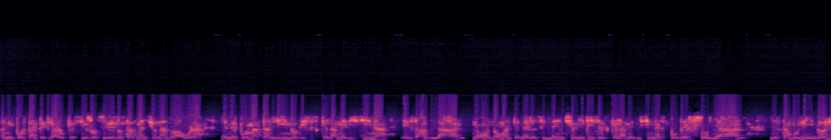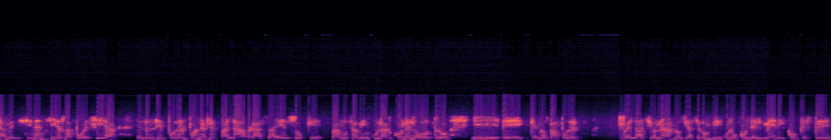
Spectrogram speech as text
Tan importante, claro que sí, Rocío, y lo estás mencionando ahora en el poema tan lindo, dices que la medicina es hablar, ¿no? No mantener el silencio, y dices que la medicina es poder soñar, y está muy lindo, y la medicina en sí es la poesía, es decir, poder ponerle palabras a eso que vamos a vincular con el otro y eh, que nos va a poder relacionarnos y hacer un vínculo con el médico que esté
